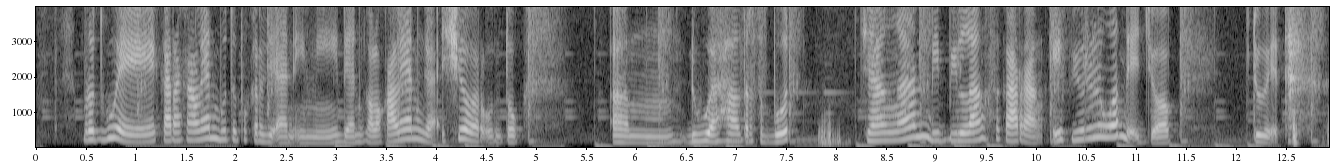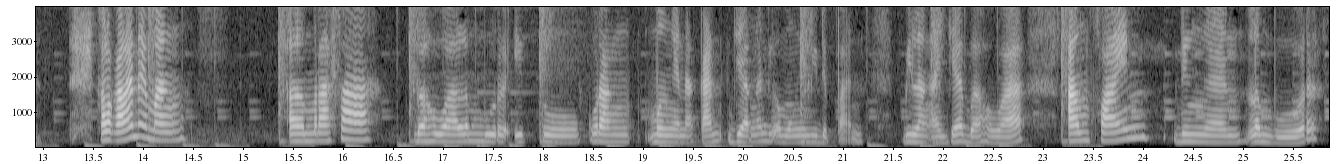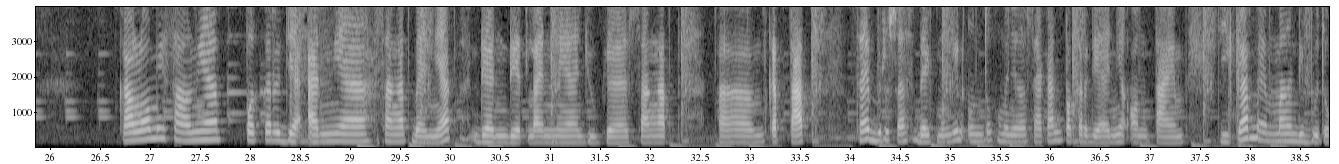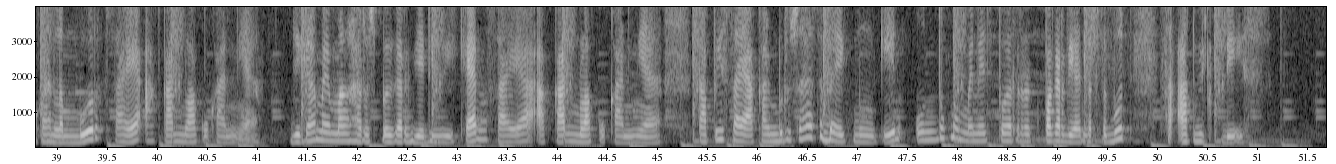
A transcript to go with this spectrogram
Menurut gue, karena kalian butuh pekerjaan ini dan kalau kalian nggak sure untuk um, dua hal tersebut, jangan dibilang sekarang. If you really want that job, do it kalau kalian emang uh, merasa bahwa lembur itu kurang mengenakan jangan diomongin di depan bilang aja bahwa I'm fine dengan lembur kalau misalnya pekerjaannya sangat banyak dan deadline-nya juga sangat um, ketat saya berusaha sebaik mungkin untuk menyelesaikan pekerjaannya on time. Jika memang dibutuhkan lembur, saya akan melakukannya. Jika memang harus bekerja di weekend, saya akan melakukannya. Tapi saya akan berusaha sebaik mungkin untuk memanage pekerjaan tersebut saat weekdays.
